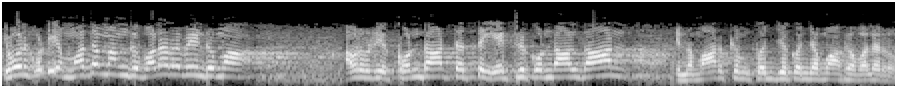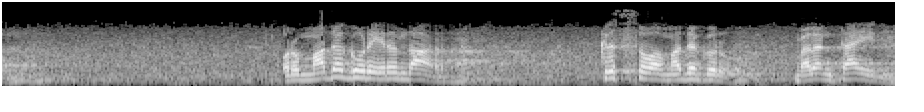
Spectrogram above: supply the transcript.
இவர்களுடைய மதம் அங்கு வளர வேண்டுமா? அவருடைய கொண்டாட்டத்தை ஏற்றுக்கொண்டால்தான் இந்த மார்க்கம் கொஞ்சம் கொஞ்சமாக வளரும். ஒரு மதகுரு இருந்தார். கிறிஸ்தவ மதகுரு வெலண்டைன்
